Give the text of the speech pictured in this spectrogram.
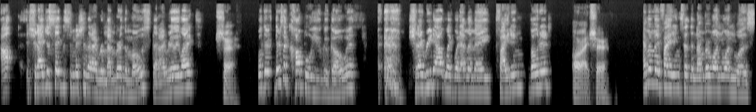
Uh, Should I just say the submission that I remember the most that I really liked? Sure. Well, there, there's a couple you could go with. Should I read out like what MMA fighting voted? All right, sure. MMA fighting said the number one one was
